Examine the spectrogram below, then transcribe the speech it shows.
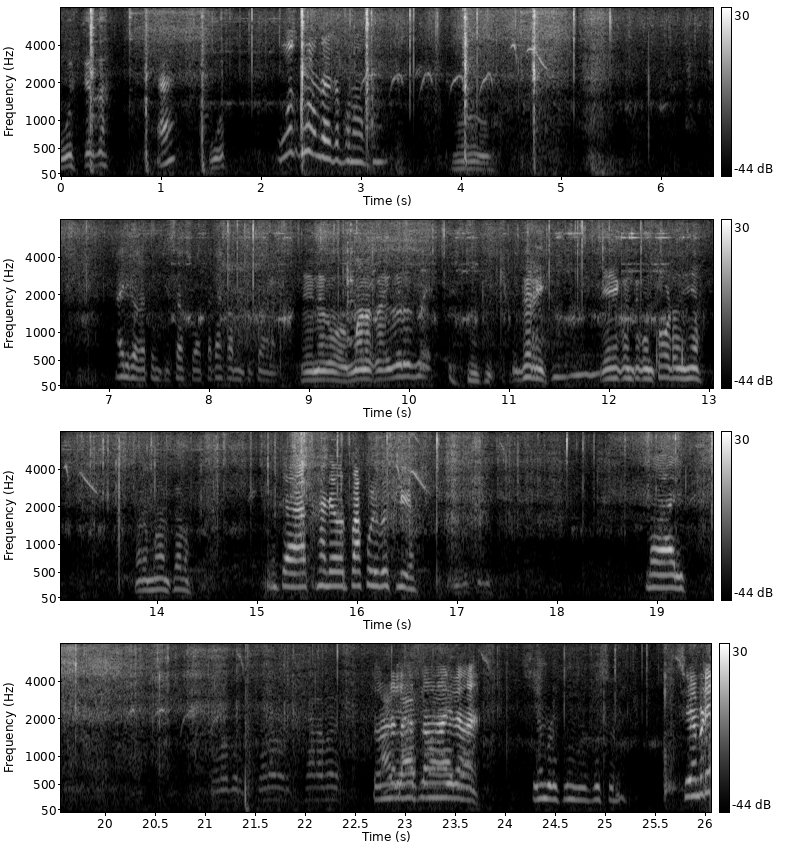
ऊस त्याचा. हा ऊस. ऊस घेऊन जायचं पुन्हा आपण. हो. आली बघा तुमची सासू आता टाका म्हणते तुम्हाला हे नको मला काही गरज नाही. घरी. हे इकडून तिकडून तोडून घ्या. अरे माल चला. तुमच्या खांद्यावर पाकुळी बसली. बारीक. तोंडाला हात लावून आली बघा शेंबड पिंबड बसून. शेंबडे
